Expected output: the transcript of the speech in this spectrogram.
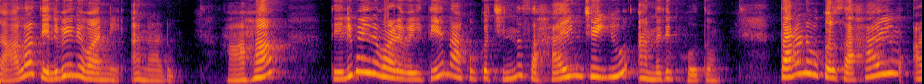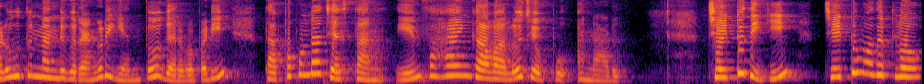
చాలా తెలివైన వాణ్ణి అన్నాడు. ఆహా తెలివైన వాడివైతే నాకు ఒక చిన్న సహాయం చెయ్యు అన్నది భూతం. తనను ఒకరు సహాయం అడుగుతున్నందుకు రంగడు ఎంతో గర్వపడి తప్పకుండా చేస్తాను ఏం సహాయం కావాలో చెప్పు అన్నాడు. చెట్టు దిగి చెట్టు మొదట్లో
